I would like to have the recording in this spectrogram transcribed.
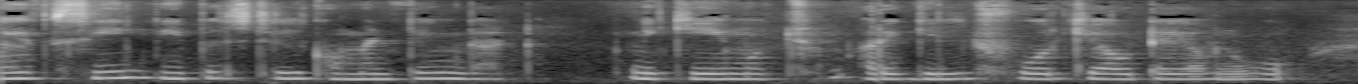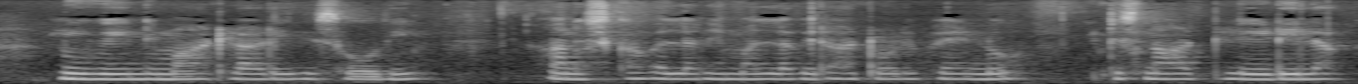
I have seen people still commenting that నీకేమొచ్చు? అరే గిల్ ఫోర్కి అవుట్ అయ్యావు నువ్వు. నువ్వేంది మాట్లాడేది సోది? అనుష్క వల్లనే మళ్ళీ విరాట్ ఓడిపోయిండు. It is not lady luck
